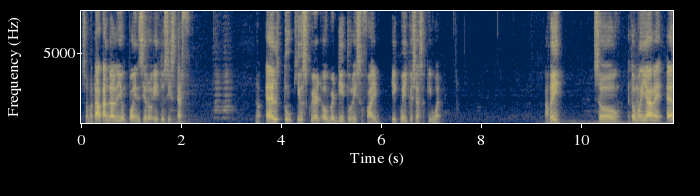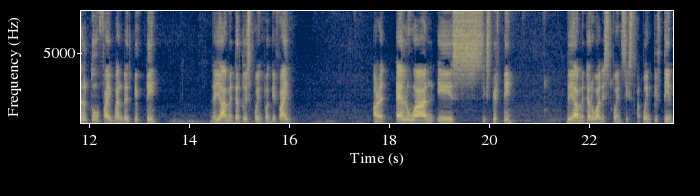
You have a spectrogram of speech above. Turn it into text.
So, matatanggal yung 0.0826F. No, L2Q squared over D2 raised to 5, equate ko siya sa Q1. Okay? So, ito mangyayari. L2, 550. Diameter 2 is 0.25. Alright. L1 is 650. Diameter 1 is 0.6, uh, 0.15.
